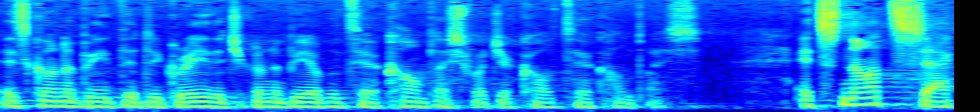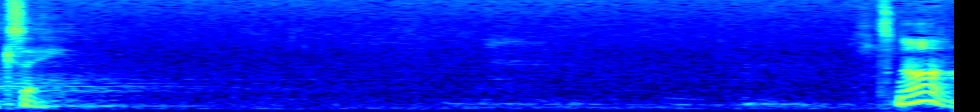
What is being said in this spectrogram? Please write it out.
is going to be the degree that you're going to be able to accomplish what you're called to accomplish. It's not sexy. It's not.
